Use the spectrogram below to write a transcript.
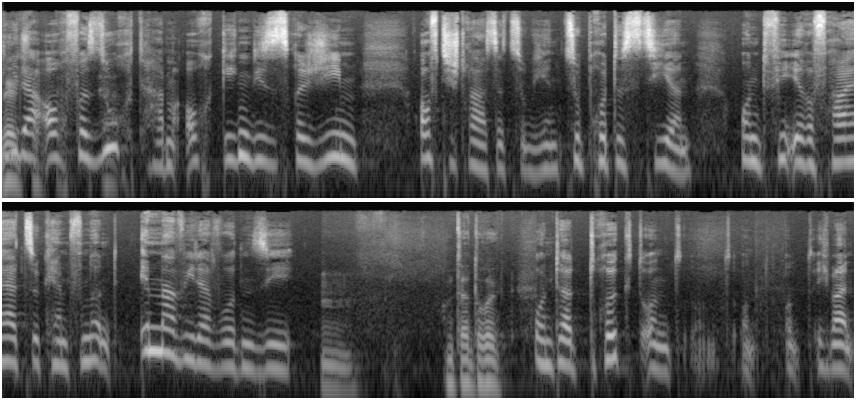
wieder auch versucht haben, auch gegen dieses Regime auf die Straße zu gehen, zu protestieren und für ihre Freiheit zu kämpfen. Und immer wieder wurden sie mhm. Unterdrückt. Unterdrückt und, und, und, und ich meine,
